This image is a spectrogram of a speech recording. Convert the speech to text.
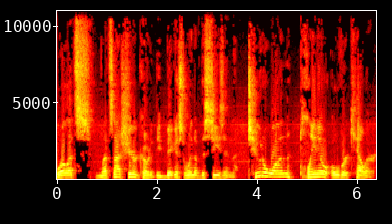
well, let's let's not sugarcoat it, the biggest win of the season, two to one Plano over Keller.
